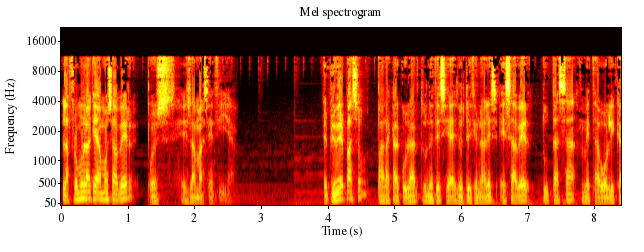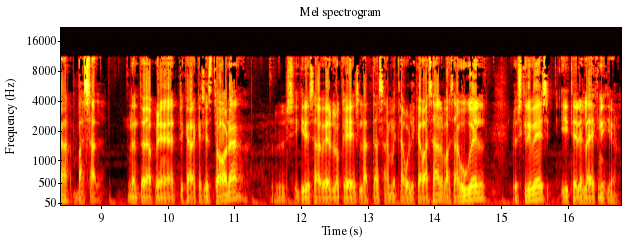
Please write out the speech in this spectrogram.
La fórmula que vamos a ver, pues es la más sencilla. El primer paso para calcular tus necesidades nutricionales es saber tu tasa metabólica basal. No te voy a poner a explicar qué es esto ahora. Si quieres saber lo que es la tasa metabólica basal, vas a Google, lo escribes y te lees la definición.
